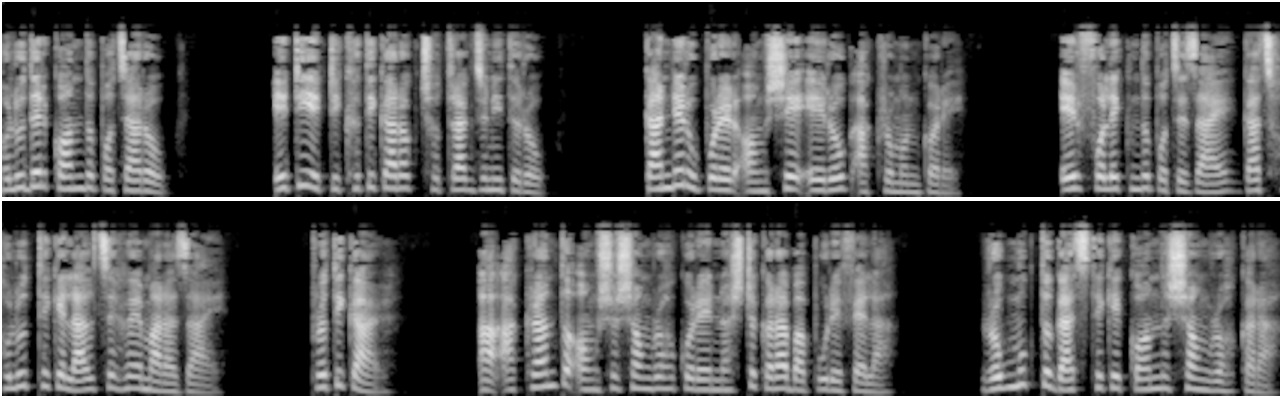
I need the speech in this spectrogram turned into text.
হলুদের কন্দ পচা রোগ। এটি একটি ক্ষতিকারক ছত্রাকজনিত রোগ। কাণ্ডের উপরের অংশে এ রোগ আক্রমণ করে। এর ফলে কিন্তু পচে যায়, গাছ হলুদ থেকে লালচে হয়ে মারা যায়। প্রতিকার। আ আক্রান্ত অংশ সংগ্রহ করে নষ্ট করা বা পুড়ে ফেলা। রোগমুক্ত গাছ থেকে কন্দ সংগ্রহ করা।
